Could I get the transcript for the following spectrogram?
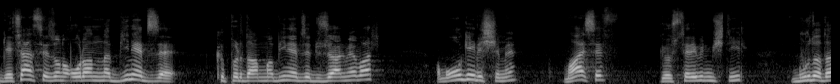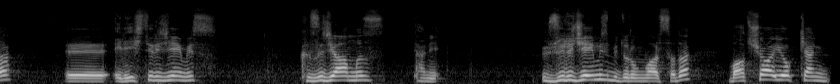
geçen sezona oranla bir nebze kıpırdanma, bir nebze düzelme var. Ama o gelişimi maalesef gösterebilmiş değil. Burada da e, eleştireceğimiz, kızacağımız, hani üzüleceğimiz bir durum varsa da Batu Şah yokken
